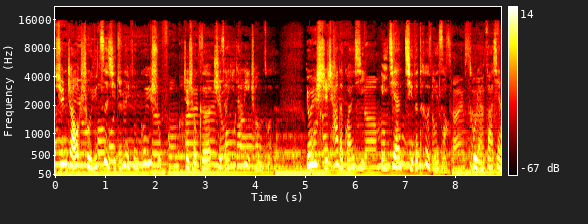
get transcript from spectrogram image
寻找属于自己的那份归属。这首歌是在意大利创作的。由于时差的关系，李健起得特别早。突然发现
